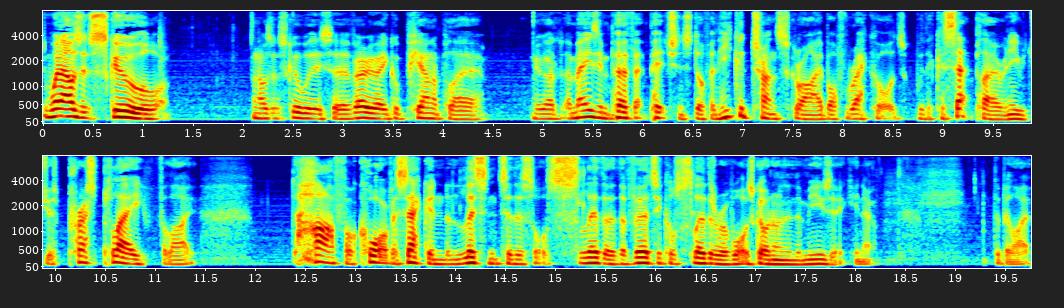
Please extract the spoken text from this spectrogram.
when I was at school, I was at school with this uh, very, very good piano player who had amazing perfect pitch and stuff. And he could transcribe off records with a cassette player and he would just press play for like half or quarter of a second and listen to the sort of slither, the vertical slither of what was going on in the music, you know there'd be like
